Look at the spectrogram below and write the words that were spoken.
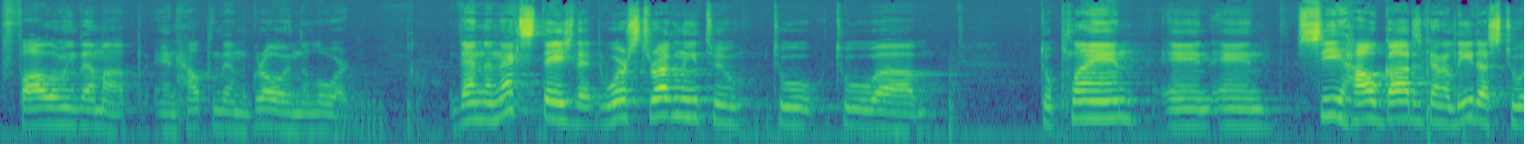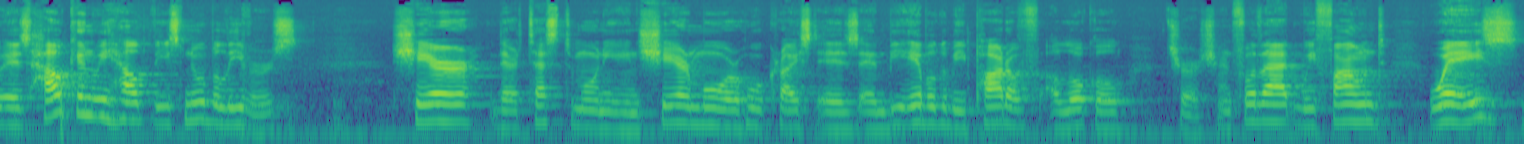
following them up and helping them grow in the Lord. Then the next stage that we're struggling to, to, to, um, to plan and, and see how God is going to lead us to is how can we help these new believers share their testimony and share more who Christ is and be able to be part of a local church. And for that, we found ways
